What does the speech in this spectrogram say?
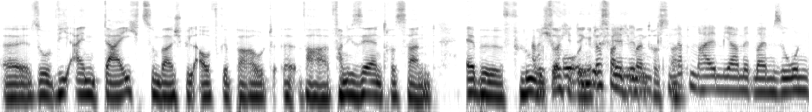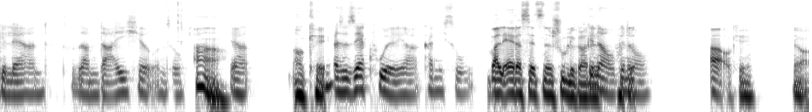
äh, so wie ein Deich zum Beispiel aufgebaut äh, war. Fand ich sehr interessant. Ebbe, Flut, ich solche Dinge. Das fand ich immer interessant. knappen halben Jahr mit meinem Sohn gelernt, zusammen Deiche und so. Ah, Ja, okay. also sehr cool, ja, kann ich so. Weil er das jetzt in der Schule gerade Genau, hatte. genau. Ah, okay. Ja.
